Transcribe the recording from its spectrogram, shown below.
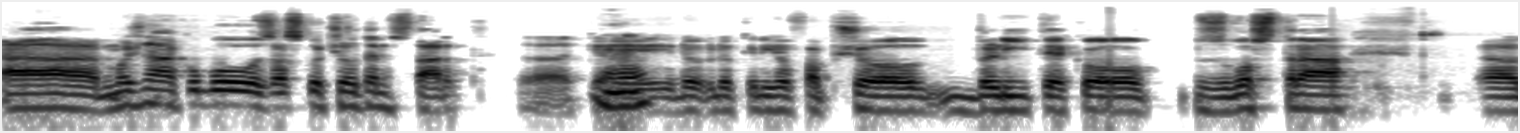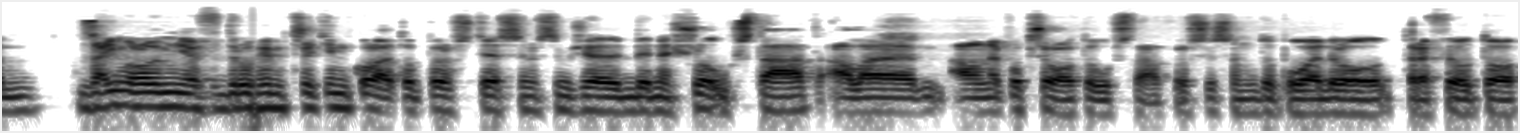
A možná Kubu zaskočil ten start, eh, který, mm-hmm. do, do kterého Fabšo vlít jako z ostra, Zajímalo by mě v druhém, třetím kole, to prostě si myslím, že by nešlo ustát, ale, ale nepotřeboval to ustát, prostě se mu to povedlo, trefil to,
